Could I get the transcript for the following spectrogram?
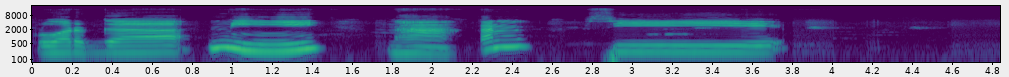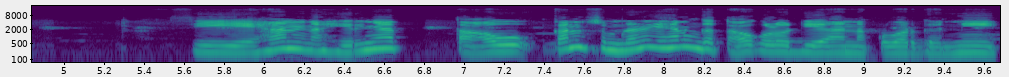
keluarga nih nah kan si si Han akhirnya tahu kan sebenarnya Han nggak tahu kalau dia anak keluarga nih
